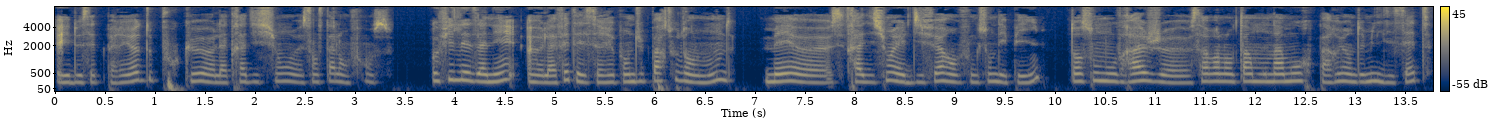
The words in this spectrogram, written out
et de cette période pour que euh, la tradition euh, s'installe en France. Au fil des années, euh, la fête s'est répandue partout dans le monde, mais ces traditions elles diffèrent en fonction des pays. Dans son ouvrage Saint-Valentin mon amour paru en 2017,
